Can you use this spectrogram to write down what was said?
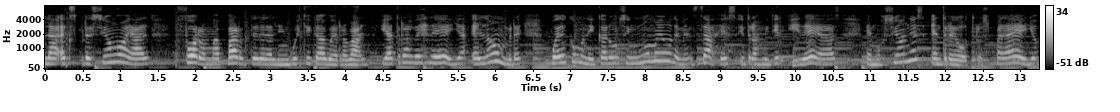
La expresión oral forma parte de la lingüística verbal y a través de ella el hombre puede comunicar un sinnúmero de mensajes y transmitir ideas, emociones, entre otros. Para ello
